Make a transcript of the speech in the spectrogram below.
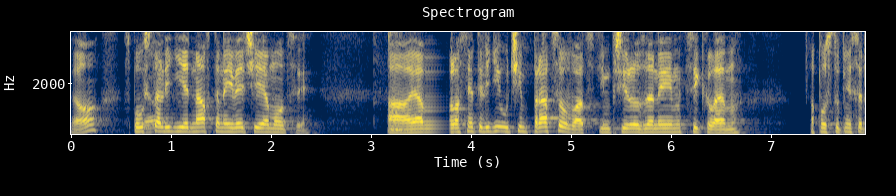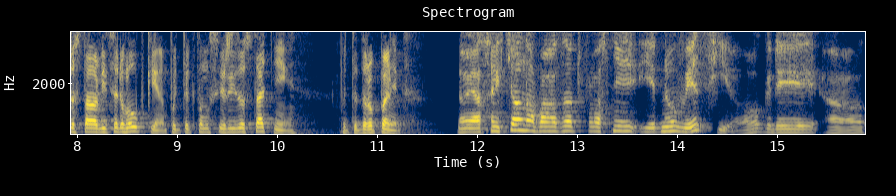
Jo? Spousta jo. lidí jedná v té největší emoci. A já vlastně ty lidi učím pracovat s tím přirozeným cyklem a postupně se dostávat více do hloubky. No, pojďte k tomu si říct ostatní. Pojďte to doplnit. No já jsem chtěl navázat vlastně jednou věcí, jo, kdy uh,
